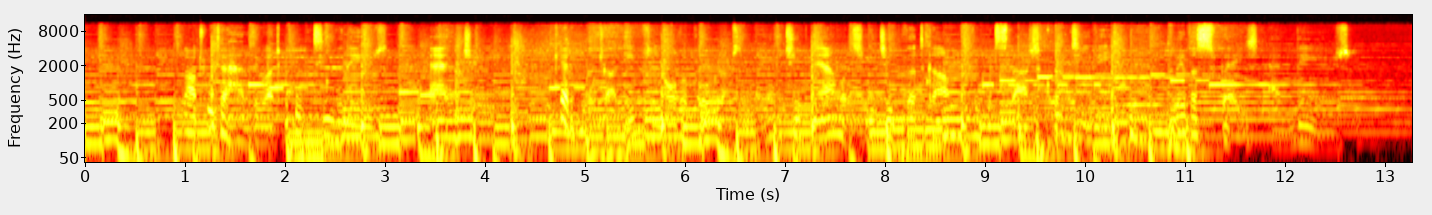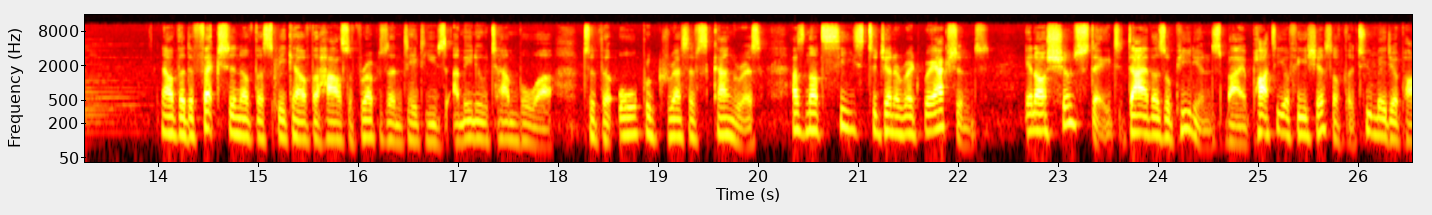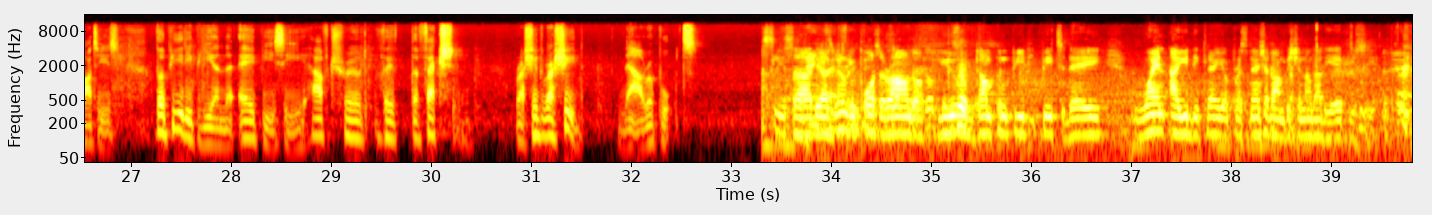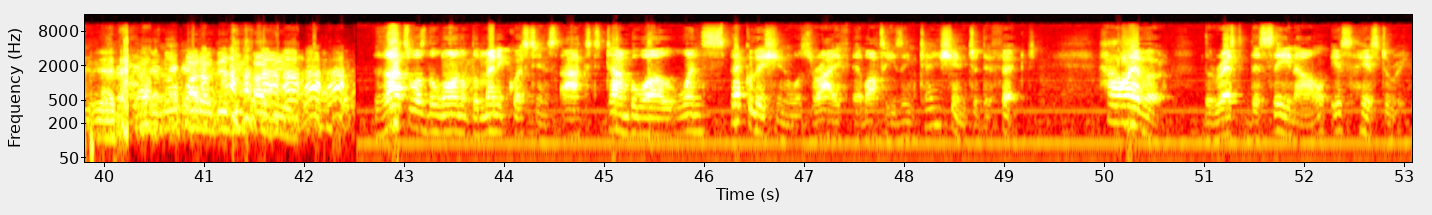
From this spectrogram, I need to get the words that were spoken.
On our Twitter handle at TV News and J. Get watch our news and all the programs on YouTube now. It's youtube.com forward slash TV. Leave a space now, the defection of the Speaker of the House of Representatives, Aminu Tambuwal, to the All Progressives Congress has not ceased to generate reactions. In our show state, diverse opinions by party officials of the two major parties, the PDP and the APC, have trailed the defection. Rashid Rashid now reports. Lastly, sir, there's been reports around of you dumping PDP today. When are you declaring your presidential ambition under the APC? that is not part of this interview. That was the one of the many questions asked Tambuwal when speculation was rife about his intention to defect. However, the rest they say now is history.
